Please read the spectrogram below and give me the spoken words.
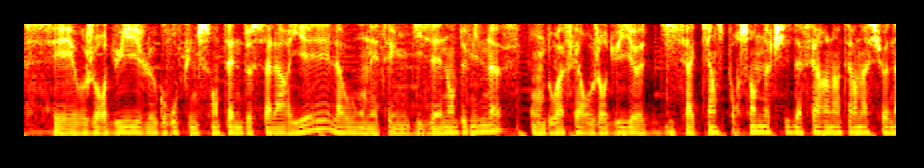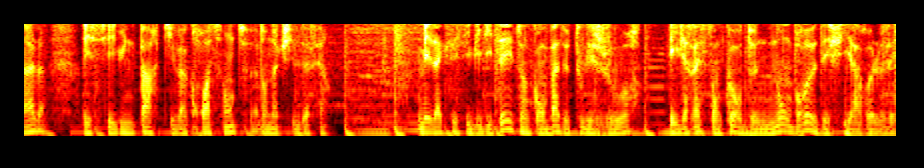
C'est aujourd'hui le groupe une centaine de salariés, là où on était une dizaine en 2009. On doit faire aujourd'hui 10 à 15% de notre chiffre d'affaires à l'international, et c'est une part qui va croissante dans notre chiffre d'affaires. Mais l'accessibilité est un combat de tous les jours et il reste encore de nombreux défis à relever,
